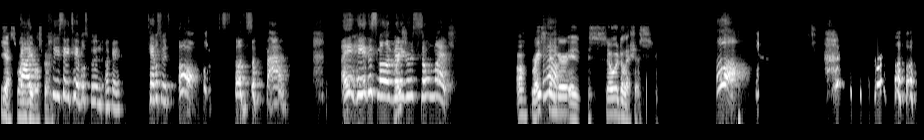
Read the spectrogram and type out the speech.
Yes, one God, tablespoon. Please say tablespoon. Okay. Tablespoons. Oh, smells so bad. I hate the smell of vinegar so much. Oh, rice vinegar is so delicious. Oh.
